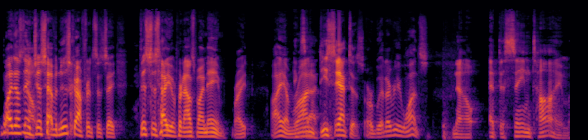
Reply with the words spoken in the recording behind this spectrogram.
why doesn't no. he just have a news conference and say, "This is how you pronounce my name"? Right? I am Ron exactly. DeSantis, or whatever he wants. Now, at the same time,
